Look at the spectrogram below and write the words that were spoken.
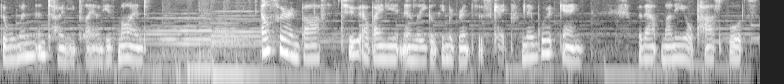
the woman and Tony play on his mind. Elsewhere in Bath, two Albanian illegal immigrants escape from their work gang. Without money or passports,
